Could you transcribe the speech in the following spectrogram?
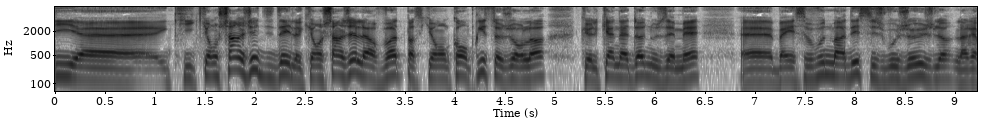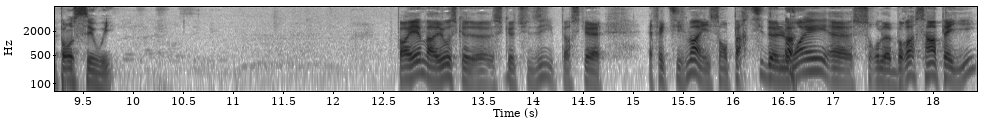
euh, qui, qui, ont changé d'idée, qui ont changé leur vote parce qu'ils ont compris ce jour-là que le Canada nous aimait, euh, ben, si vous vous demandez si je vous juge, là, la réponse c'est oui. Pas rien, Mario, ce que, ce que tu dis, parce que effectivement, ils sont partis de loin sur le bras sans payer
